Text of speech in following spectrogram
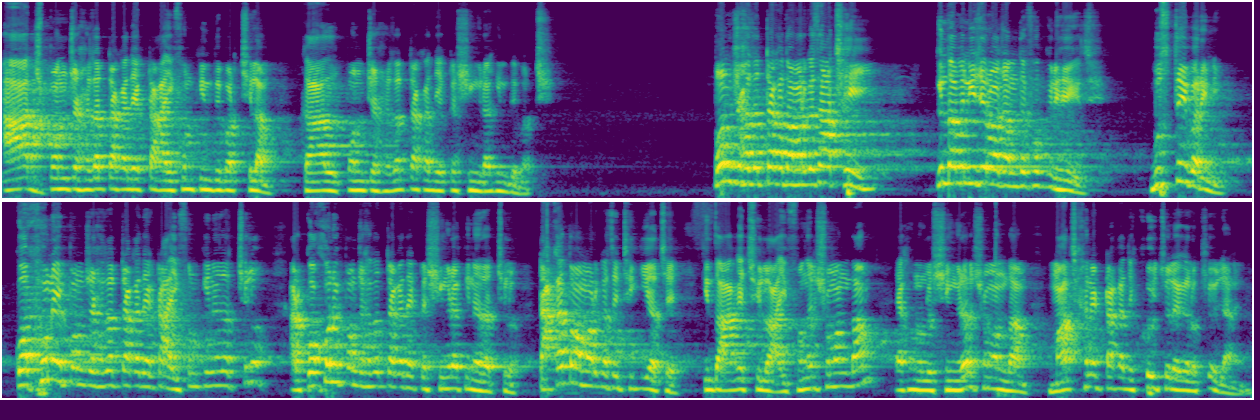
আজ পঞ্চাশ হাজার টাকা দিয়ে একটা আইফোন কিনতে পারছিলাম, কাল পঞ্চাশ হাজার টাকা দিয়ে একটা সিংড়া কিনতে পারছি। পঞ্চাশ হাজার টাকা তো আমার কাছে আছেই। কিন্তু আমি নিজের অজান্তে ফকির হয়ে গেছি। বুঝতেই পারিনি কখন এই পঞ্চাশ হাজার টাকা দিয়ে একটা আইফোন কিনে যাচ্ছিল আর কখন পঞ্চাশ হাজার টাকা দিয়ে একটা সিংড়া কিনে যাচ্ছিল। টাকা তো আমার কাছে ঠিকই আছে, কিন্তু আগে ছিল আইফোনের সমান দাম, এখন হলো সিংড়ার সমান দাম। মাঝখানের টাকা যে খই চলে গেল কেউ জানে না।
